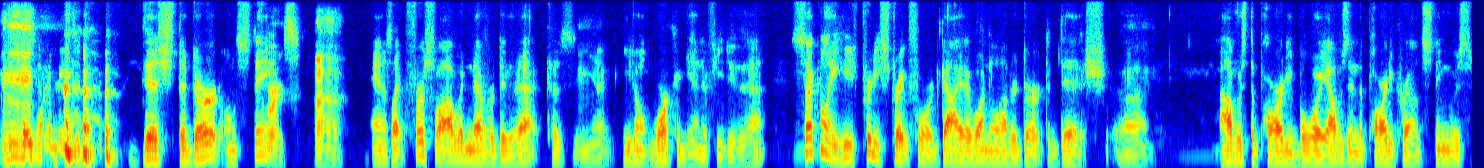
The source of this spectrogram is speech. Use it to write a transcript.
they wanted me to dish the dirt on Sting. Uh-huh. And it's like, first of all, I would never do that because Mhm. you know you don't work again if you do that. Mm-hmm. Secondly, he's a pretty straightforward guy. There wasn't a lot of dirt to dish. Uh, I was the party boy. I was in the party crowd. Sting was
